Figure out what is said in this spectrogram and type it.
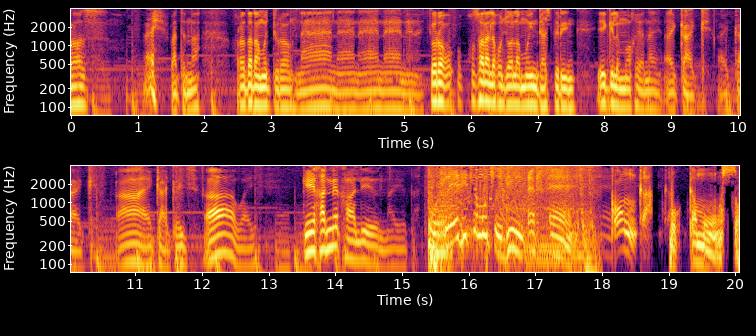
ross. Ai batena go ratana mo tirong. Na na na na na ke gore go tshwana le go jola mo industrying e ke le mo go yona a kak a kak. A kak itse a wai ke ganne kgale nna yo o reditse motsweding fm konka bokamoso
